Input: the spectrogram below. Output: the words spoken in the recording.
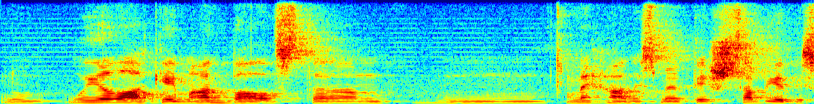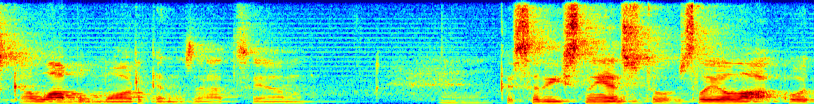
nu, lielākiem atbalsta mm, mehānismiem tieši sabiedriskā labuma organizācijām, mm. kas arī sniedz to vislielāko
